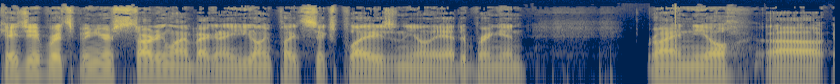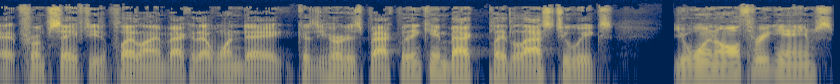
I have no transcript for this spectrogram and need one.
KJ Britt's been your starting linebacker. He only played six plays, and you know they had to bring in Ryan Neal uh, from safety to play linebacker that one day because he hurt his back. But then he came back, played the last two weeks. You won all three games.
